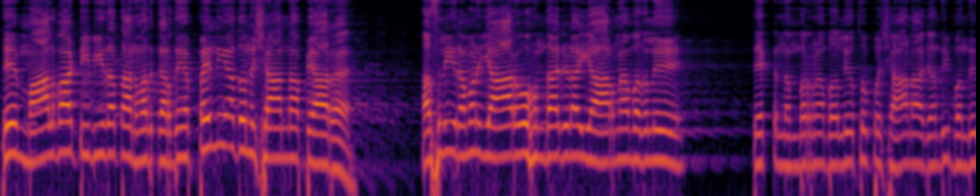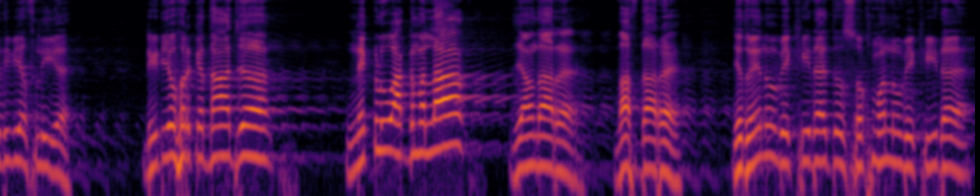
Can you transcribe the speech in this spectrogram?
ਤੇ ਮਾਲਵਾ ਟੀਵੀ ਦਾ ਧੰਨਵਾਦ ਕਰਦੇ ਆ ਪਹਿਲੀਆਂ ਤੋਂ ਨਿਸ਼ਾਨ ਨਾਲ ਪਿਆਰ ਹੈ। ਅਸਲੀ ਰਮਨ ਯਾਰ ਉਹ ਹੁੰਦਾ ਜਿਹੜਾ ਯਾਰ ਨਾ ਬਦਲੇ ਤੇ ਇੱਕ ਨੰਬਰ ਨਾ ਬਦਲੇ, ਉੱਥੋਂ ਪਛਾਣ ਆ ਜਾਂਦੀ, ਬੰਦੇ ਦੀ ਵੀ ਅਸਲੀ ਹੈ। ਡੀਡੀਓ ਫਿਰ ਕਿਦਾਂ ਅੱਜ? ਨਿਕਲੂ ਅੱਗ ਮੱਲਾ, ਜਿਉਂਦਾ ਰਹਿ, ਵਸਦਾ ਰਹਿ। ਜਦੋਂ ਇਹਨੂੰ ਵੇਖੀਦਾ ਤੂੰ ਸੁਖਮਨ ਨੂੰ ਵੇਖੀਦਾ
